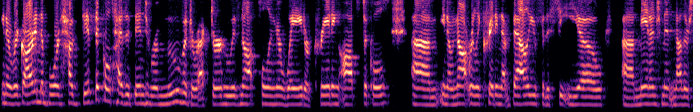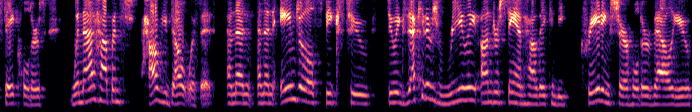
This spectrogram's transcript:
you know, regarding the board, how difficult has it been to remove a director who is not pulling their weight or creating obstacles, um, you know, not really creating that value for the CEO, uh, management, and other stakeholders? When that happens, how have you dealt with it? And then, and then Angel speaks to: Do executives really understand how they can be creating shareholder value,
